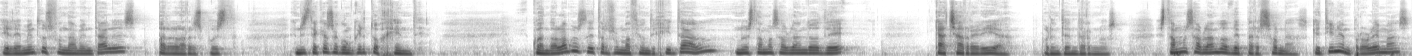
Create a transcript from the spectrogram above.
elementos fundamentales para la respuesta. En este caso concreto, gente. Cuando hablamos de transformación digital, no estamos hablando de cacharrería, por entendernos. Estamos hablando de personas que tienen problemas,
